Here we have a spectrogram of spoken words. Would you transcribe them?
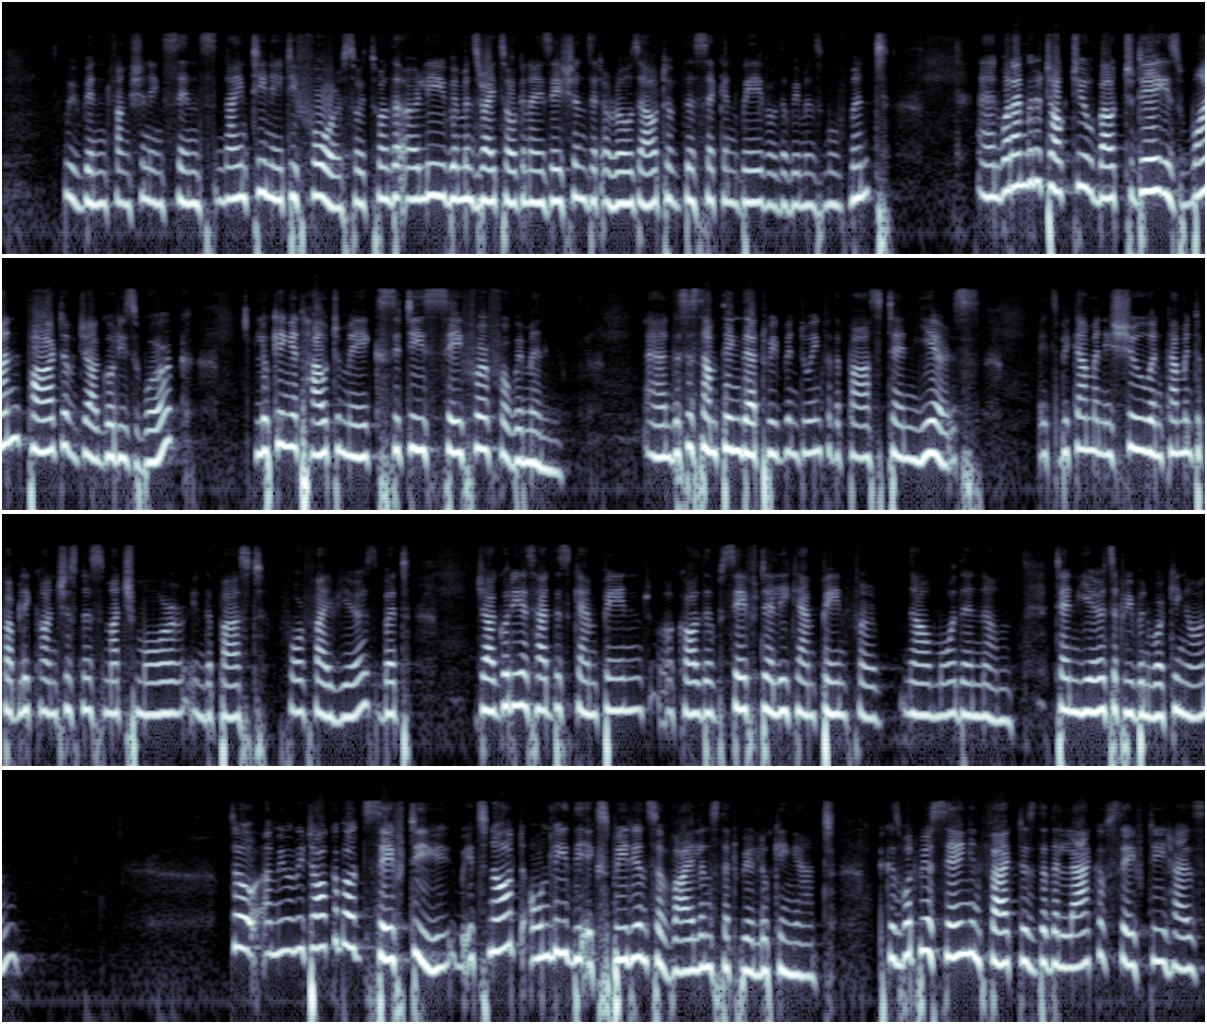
We've been functioning since 1984, so it's one of the early women's rights organizations that arose out of the second wave of the women's movement. And what I'm going to talk to you about today is one part of Jagori's work, looking at how to make cities safer for women. And this is something that we've been doing for the past 10 years. It's become an issue and come into public consciousness much more in the past four or five years, but Jagori has had this campaign uh, called the Safe Delhi campaign for now more than um, 10 years that we've been working on. So, I mean, when we talk about safety, it's not only the experience of violence that we're looking at. Because what we are saying, in fact, is that the lack of safety has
